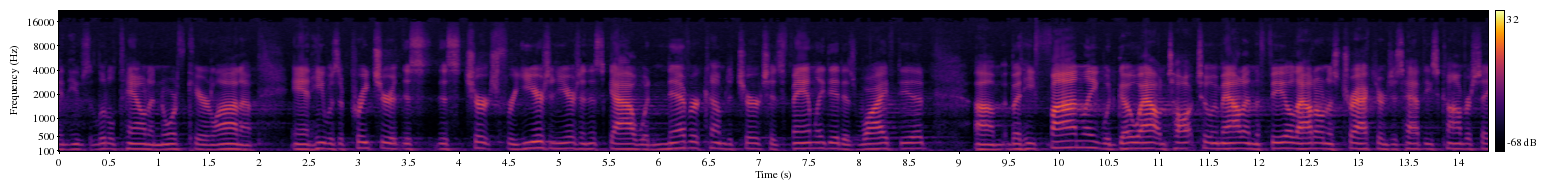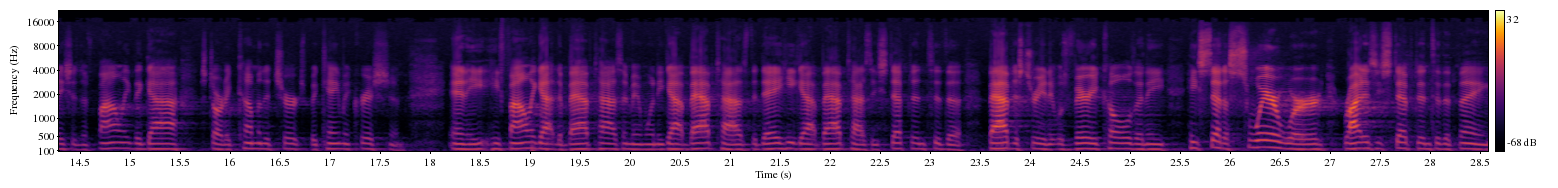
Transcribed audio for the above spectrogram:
and he was a little town in North Carolina. And he was a preacher at this, this church for years and years, and this guy would never come to church. His family did, his wife did. Um, but he finally would go out and talk to him out in the field, out on his tractor, and just have these conversations. And finally, the guy started coming to church, became a Christian and he, he finally got to baptize him. And when he got baptized, the day he got baptized, he stepped into the baptistry and it was very cold. And he, he said a swear word right as he stepped into the thing.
